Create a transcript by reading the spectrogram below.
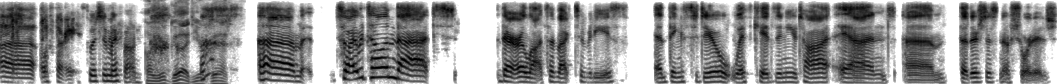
Uh, oh, sorry, switching my phone. Oh, you're good. You're good. um, so I would tell him that there are lots of activities and things to do with kids in Utah, and um, that there's just no shortage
